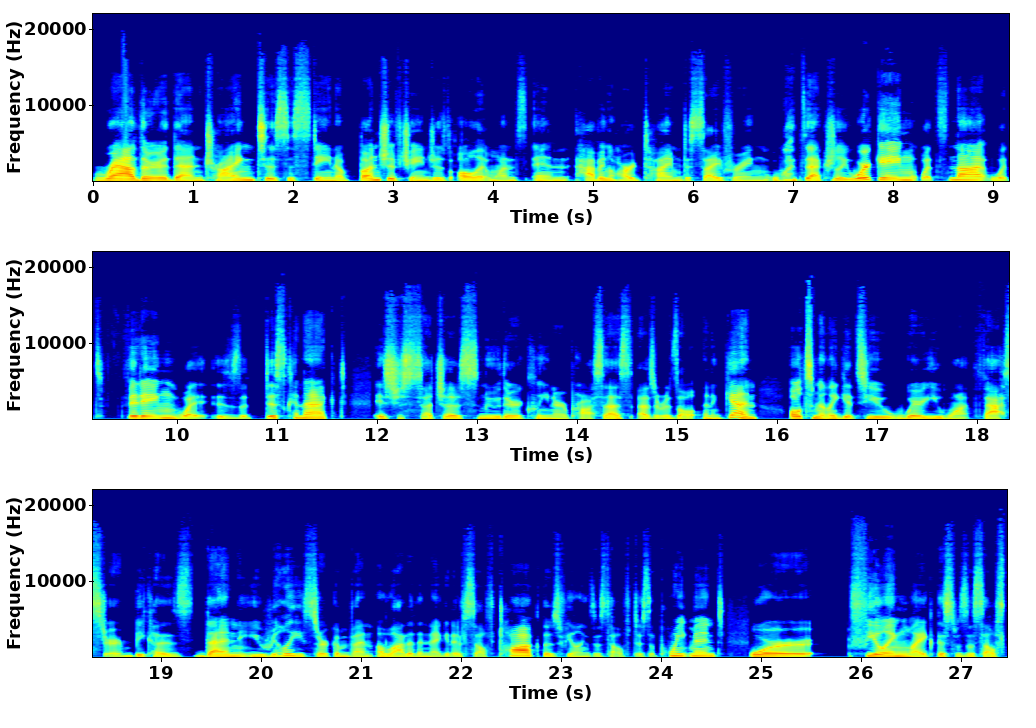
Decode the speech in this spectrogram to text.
rather than trying to sustain a bunch of changes all at once and having a hard time deciphering what's actually working, what's not, what's fitting, what is a disconnect. It's just such a smoother, cleaner process as a result. And again, ultimately gets you where you want faster because then you really circumvent a lot of the negative self talk, those feelings of self disappointment, or feeling like this was a self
